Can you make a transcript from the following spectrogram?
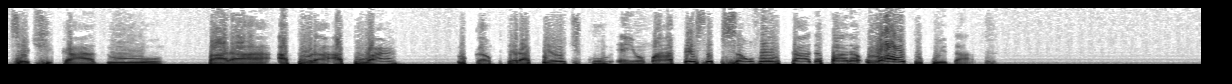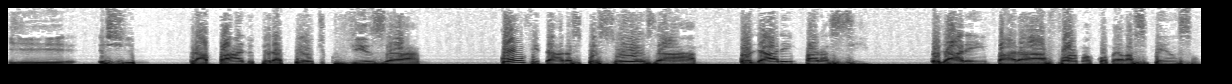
certificado para atuar, atuar no campo terapêutico em uma percepção voltada para o autocuidado. E este trabalho terapêutico visa convidar as pessoas a olharem para si, olharem para a forma como elas pensam,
